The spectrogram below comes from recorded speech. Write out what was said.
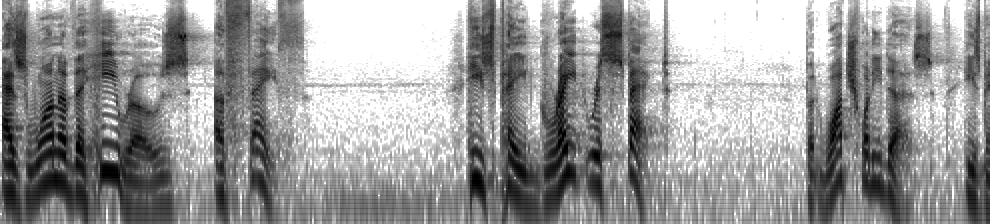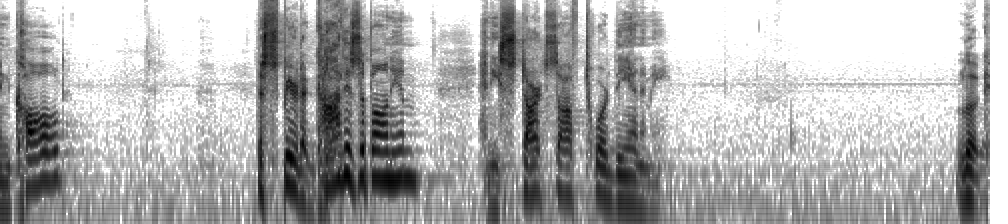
as one of the heroes of faith. He's paid great respect. But watch what he does. He's been called. The Spirit of God is upon him, and he starts off toward the enemy. Look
